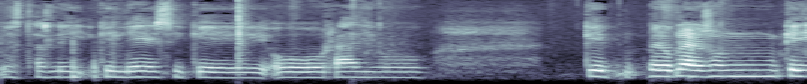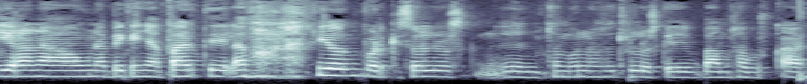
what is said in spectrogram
estás que lees y que o radio que pero claro son que llegan a una pequeña parte de la población porque son los somos nosotros los que vamos a buscar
